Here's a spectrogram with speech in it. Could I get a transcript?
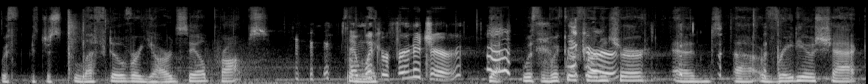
with, with just leftover yard sale props. and like, wicker furniture. yeah, with wicker, Wicker. furniture and uh, Radio Shack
